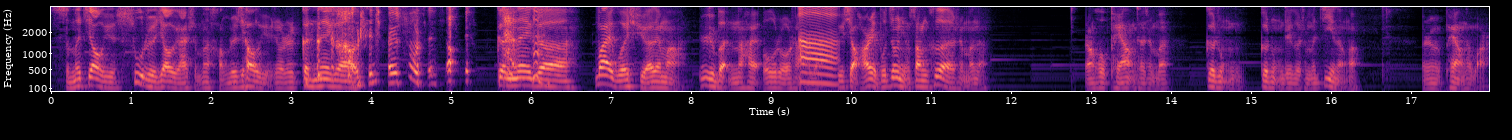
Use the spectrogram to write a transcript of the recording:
什么教育，素质教育还是什么横着教育，就是跟那个 横着教育素质教育。跟那个外国学的嘛，日本呢还欧洲啥的，啊就小孩也不正经上课什么的，然后培养他什么各种各种这个什么技能啊，反正培养他玩儿，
